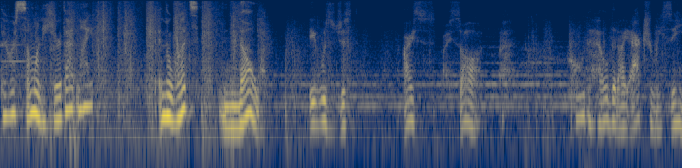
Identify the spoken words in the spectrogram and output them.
there was someone here that night? In the woods? No. It was just. I, I saw. Who the hell did I actually see?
